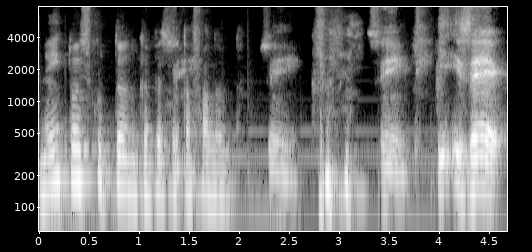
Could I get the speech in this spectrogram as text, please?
Nem estou escutando o que a pessoa está falando. Sim, sim. E, Zé,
